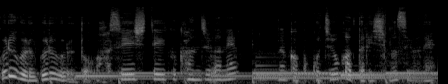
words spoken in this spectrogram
ぐるぐるぐるぐると派生していく感じがねなんか心地よかったりしますよね。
